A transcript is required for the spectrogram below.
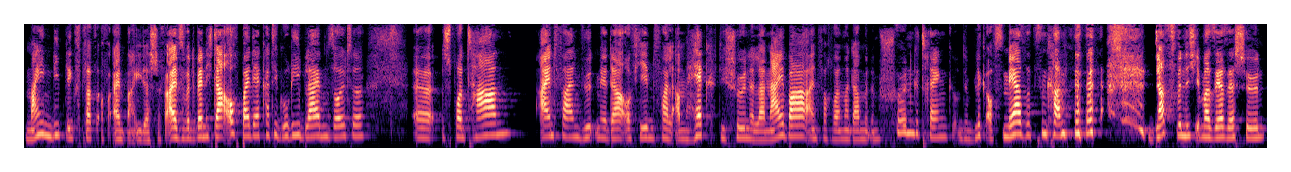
Mein Lieblingsplatz auf einem AIDA-Schiff. Also wenn ich da auch bei der Kategorie bleiben sollte, äh, spontan einfallen würde mir da auf jeden Fall am Heck die schöne Lanai-Bar, einfach weil man da mit einem schönen Getränk und dem Blick aufs Meer sitzen kann. das finde ich immer sehr, sehr schön.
